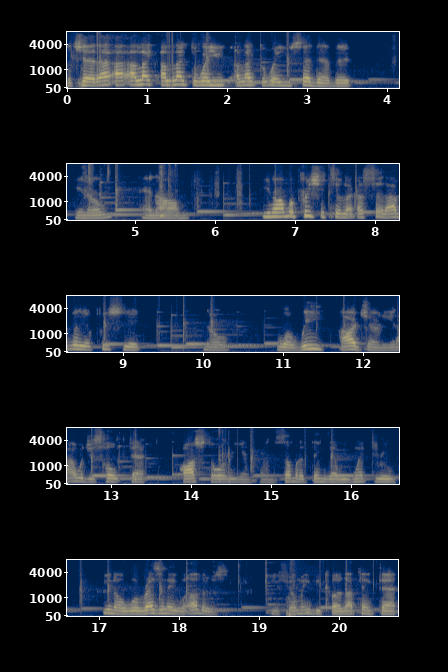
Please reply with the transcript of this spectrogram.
But yeah, I, I like I like the way you I like the way you said that, babe you know, and um, you know, I'm appreciative. Like I said, I really appreciate, you know, what we our journey, and I would just hope that our story and, and some of the things that we went through, you know, will resonate with others. You feel me? Because I think that,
